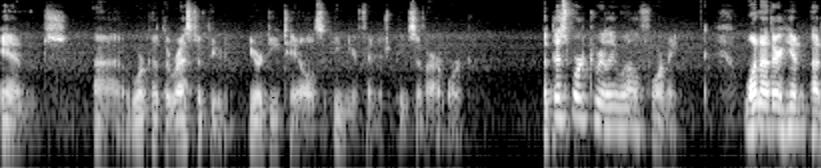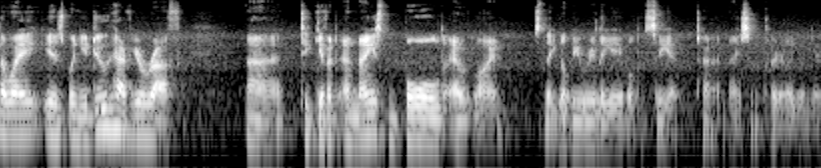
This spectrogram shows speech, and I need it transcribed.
and uh, work out the rest of the, your details in your finished piece of artwork. But this worked really well for me. One other hint, by the way, is when you do have your rough, uh, to give it a nice bold outline so that you'll be really able to see it uh, nice and clearly when you're,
